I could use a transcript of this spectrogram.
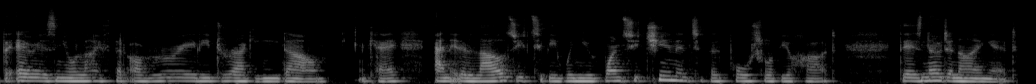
the areas in your life that are really dragging you down okay and it allows you to be when you once you tune into the portal of your heart there's no denying it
